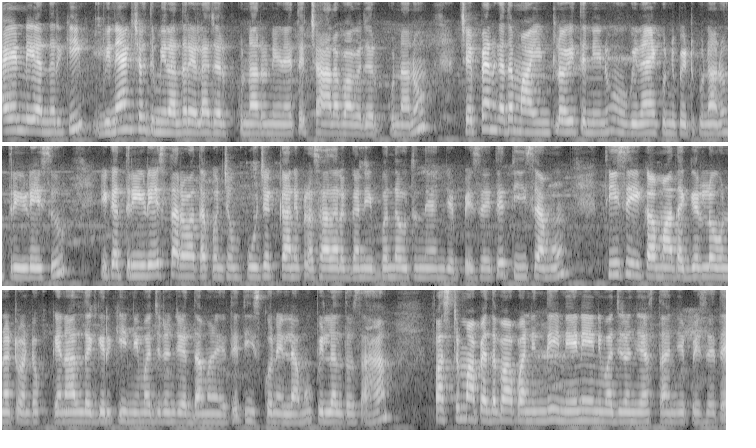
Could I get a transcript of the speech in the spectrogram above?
హాయ్ అండి అందరికీ. వినాయక చవితి మీరందరూ ఎలా జరుపుకున్నారు? నేనైతే చాలా బాగా జరుపుకున్నాను. చెప్పాను కదా మా ఇంట్లో అయితే నేను వినాయకుడిని పెట్టుకున్నాను త్రీ డేస్ ఇక త్రీ డేస్ తర్వాత కొంచెం పూజకి కానీ ప్రసాదాలకు కానీ ఇబ్బంది అవుతుంది అని చెప్పేసి అయితే తీసాము. తీసి ఇక మా దగ్గరలో ఉన్నటువంటి ఒక కెనాల్ దగ్గరికి నిమజ్జనం చేద్దామని అయితే తీసుకొని వెళ్ళాము పిల్లలతో సహా. ఫస్ట్ మా పెద్ద పాప అనింది నేనే నిమజ్జనం చేస్తా అని చెప్పేసి అయితే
